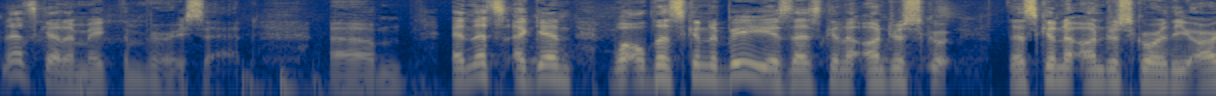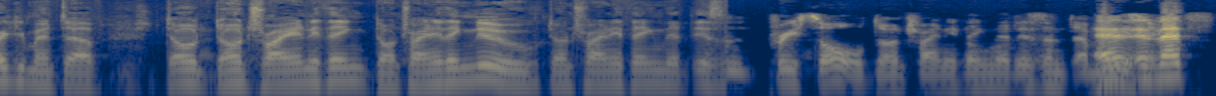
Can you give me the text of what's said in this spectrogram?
that's got to make them very sad. Um, and that's again, well, that's going to be is that's going to underscore that's going to underscore the argument of don't don't try anything, don't try anything new, don't try anything that isn't pre-sold, don't try anything that isn't amazing. And, and that's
